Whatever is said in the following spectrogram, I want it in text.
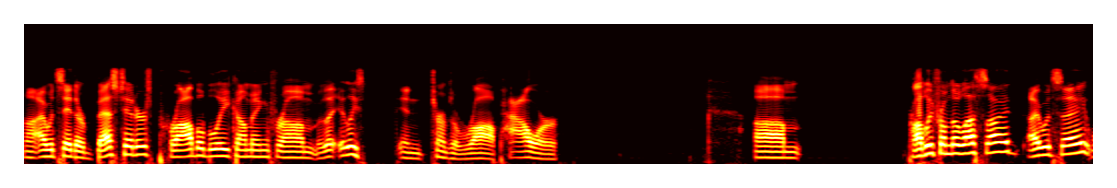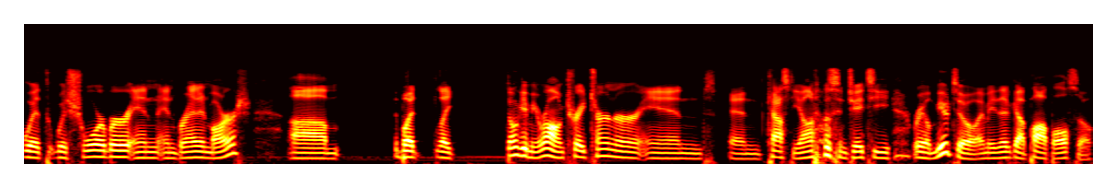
Uh, I would say their best hitters probably coming from, at least in terms of raw power, um, probably from the left side, I would say, with with Schwarber and and Brandon Marsh. Um, but like don't get me wrong, Trea Turner and and Castellanos and JT Realmuto, I mean, they've got pop also.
